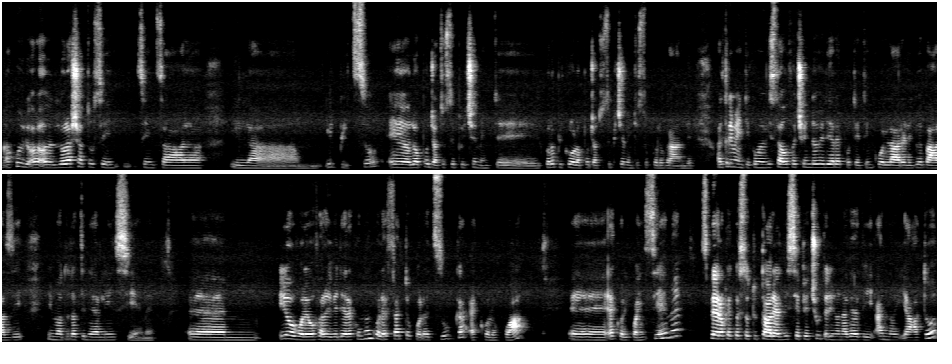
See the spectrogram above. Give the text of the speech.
a cui l'ho lasciato sen senza il, il, pizzo e l'ho appoggiato semplicemente quello piccolo l'ho appoggiato semplicemente su quello grande. Altrimenti come vi stavo facendo vedere potete incollare le due basi in modo da tenerli insieme ehm, io volevo farvi vedere comunque l'effetto con la zucca, eccolo qua, eh, eccoli qua insieme. Spero che questo tutorial vi sia piaciuto e di non avervi annoiato.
